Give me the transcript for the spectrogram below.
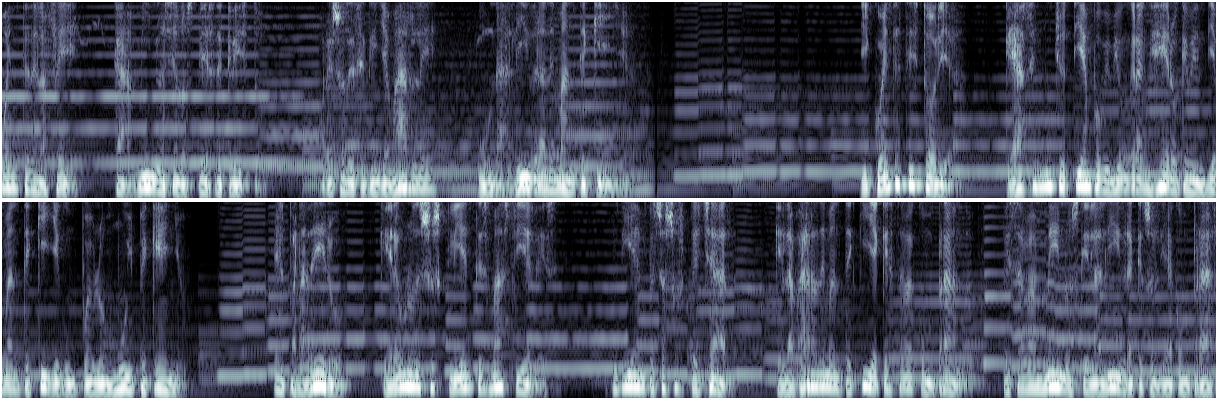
puente de la fe, camino hacia los pies de Cristo. Por eso decidí llamarle una libra de mantequilla. Y cuenta esta historia que hace mucho tiempo vivió un granjero que vendía mantequilla en un pueblo muy pequeño. El panadero, que era uno de sus clientes más fieles, un día empezó a sospechar que la barra de mantequilla que estaba comprando pesaba menos que la libra que solía comprar.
